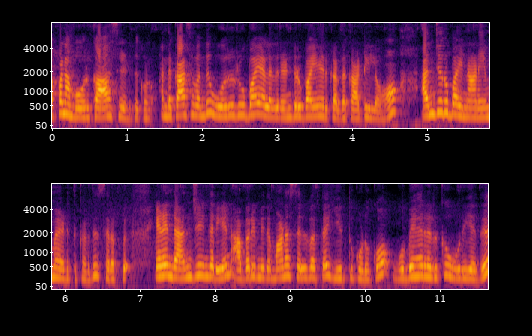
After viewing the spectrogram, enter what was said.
அப்போ நம்ம ஒரு காசு எடுத்துக்கணும். அந்த காசு வந்து ஒரு ரூபாய் அல்லது ரெண்டு ரூபாயாக இருக்கிறத காட்டிலும் அஞ்சு ரூபாய் நாணயமாக எடுத்துக்கிறது சிறப்பு. ஏன்னா இந்த அஞ்சுங்கிற எண் அபரிமிதமான செல்வத்தை ஈர்த்து கொடுக்கும். குபேரருக்கு உரியது.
